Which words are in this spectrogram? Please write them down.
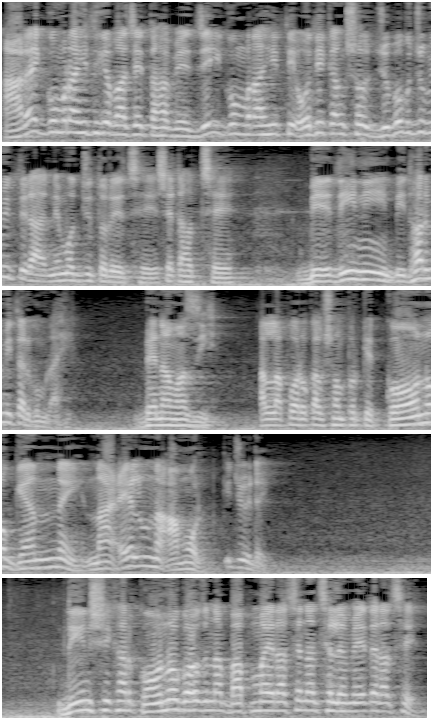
আরেক গুমরাহি থেকে বাঁচাইতে হবে। যেই গুমরাহিতে অধিকাংশ যুবক, যুবতীরা নিমজ্জিত রয়েছে, সেটা হচ্ছে বেদিনী বিধর্মিতার গুমরাহি, বেনামাজি। আল্লাহ পরকাল সম্পর্কে কোনো জ্ঞান নেই, না এল না আমল, কিছুই নেই। দিন শিখার কোনো গজ না, বাপ মায়ের আছে না ছেলে মেয়েদের আছে।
